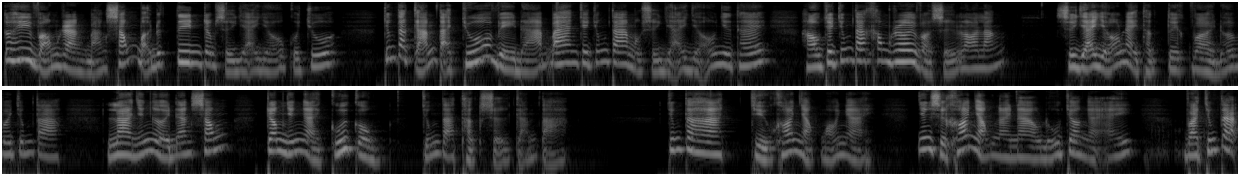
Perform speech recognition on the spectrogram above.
tôi hy vọng rằng bạn sống bởi đức tin trong sự dạy dỗ của Chúa. Chúng ta cảm tạ Chúa vì đã ban cho chúng ta một sự dạy dỗ như thế, hầu cho chúng ta không rơi vào sự lo lắng. Sự dạy dỗ này thật tuyệt vời đối với chúng ta, là những người đang sống trong những ngày cuối cùng. Chúng ta thật sự cảm tạ. Chúng ta chịu khó nhọc mỗi ngày, nhưng sự khó nhọc ngày nào đủ cho ngày ấy. Và chúng ta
